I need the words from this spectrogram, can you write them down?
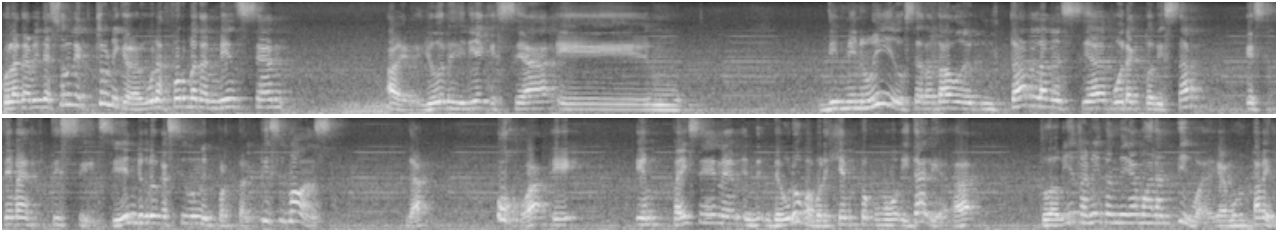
Con la tramitación electrónica de alguna forma también se han... A ver, yo les diría que se ha... eh, disminuido, se ha tratado de ocultar la necesidad de poder actualizar el sistema justicia civil. Si bien yo creo que ha sido un importantísimo avance, ¿ya? Ojo, ¿ah? Eh, en países de Europa, por ejemplo, como Italia, ¿ah? todavía tramitan, digamos, a la antigua, digamos, en papel.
